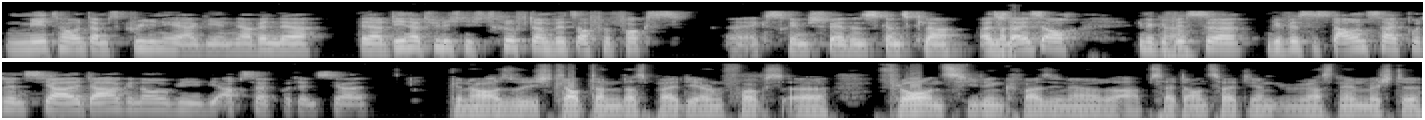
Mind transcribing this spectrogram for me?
einen Meter unterm Screen hergehen. Ja, wenn der, wenn er den natürlich nicht trifft, dann wird es auch für Fox äh, extrem schwer. Das ist ganz klar. Also oder, da ist auch eine gewisse, ja. ein gewisses Downside-Potenzial da, genau wie, wie Upside-Potenzial. Genau, also ich glaube dann, dass bei Darren Fox äh, Floor und Ceiling quasi, ne, oder Upside Downside, wie man das nennen möchte,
